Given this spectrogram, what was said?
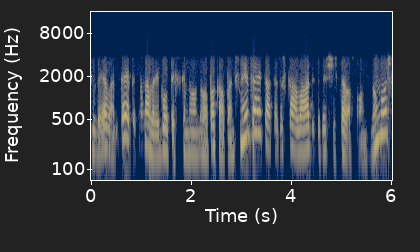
tas bija LMT, bet nu, nav arī būtiski no, no pakalpojumu sniedzēja, tātad uz kā vārdi tad ir šis telefons numurs.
